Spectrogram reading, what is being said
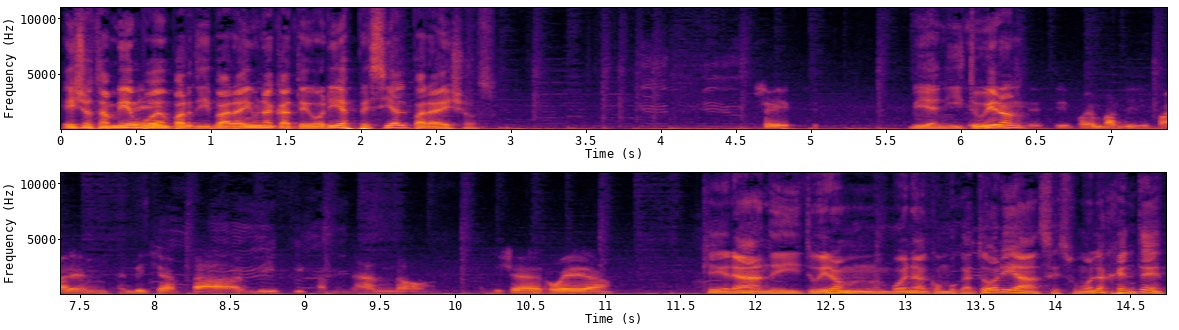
Ellos también pueden participar, hay una categoría especial para ellos. Sí. Bien, ¿y tuvieron? Sí, pueden participar en, en bici adaptada, en bici, caminando, en silla de rueda. Qué grande, ¿y tuvieron buena convocatoria? ¿Se sumó la gente?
